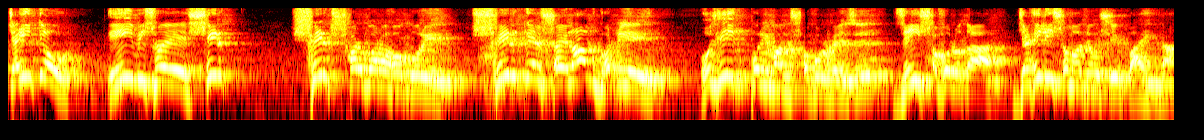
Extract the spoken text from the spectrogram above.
চাইতেও এই বিষয়ে শির্ক শির্ক সরবরাহ করে শির্কের সয়লাভ ঘটিয়ে অধিক পরিমাণ সফল হয়েছে, যেই সফলতা জাহিলি সমাজেও সে পায় না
